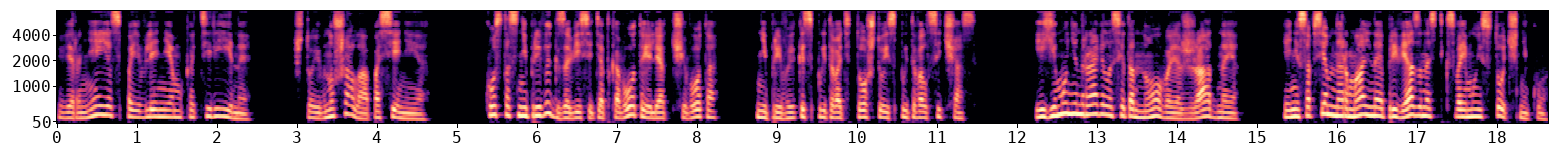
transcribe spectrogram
Вернее, с появлением Катерины, что и внушало опасения. Костас не привык зависеть от кого-то или от чего-то, не привык испытывать то, что испытывал сейчас. И ему не нравилась эта новая, жадная, и не совсем нормальная привязанность к своему источнику.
